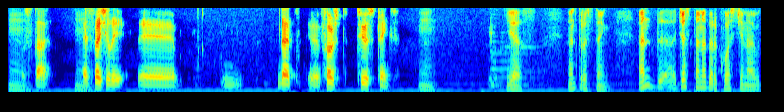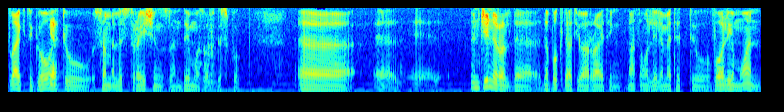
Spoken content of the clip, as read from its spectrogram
Mm. style, Mm. especially uh, that uh, first two strings. Mm. Yes, interesting. And uh, just another question, I would like to go Yeah. into some illustrations and demos of this book. Uh, uh, in general, the the book that you are writing, not only limited to volume one,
